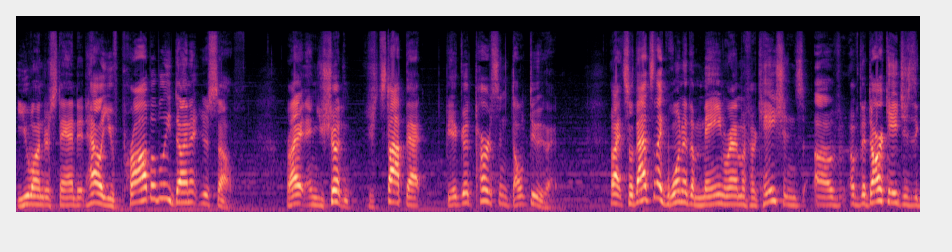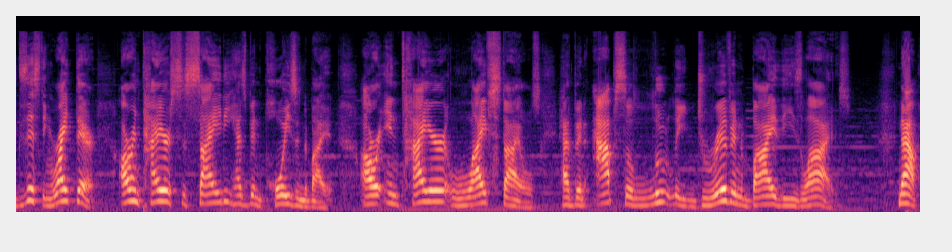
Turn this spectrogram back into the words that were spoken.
you understand it. Hell, you've probably done it yourself, right? And you shouldn't. You should stop that. Be a good person. Don't do that. All right, so that's like one of the main ramifications of, of the Dark Ages existing right there. Our entire society has been poisoned by it. Our entire lifestyles have been absolutely driven by these lies. Now,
